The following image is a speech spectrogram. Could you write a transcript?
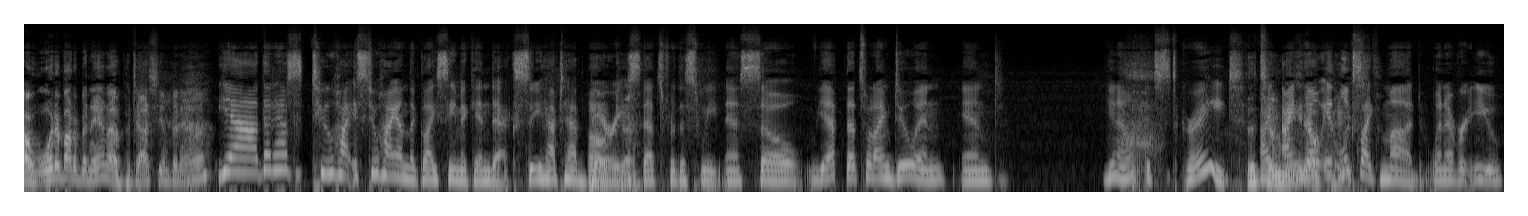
uh, what about a banana? A potassium banana? Yeah, that has too high. It's too high on the glycemic index, so you have to have berries. Okay. That's for the sweetness. So, yep, that's what I'm doing, and you know, it's great. The I, I tomato know it looks like mud whenever you.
